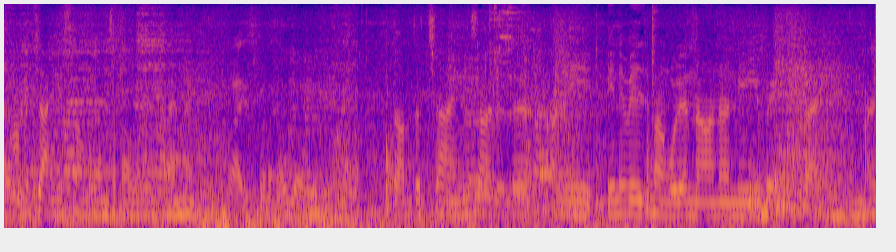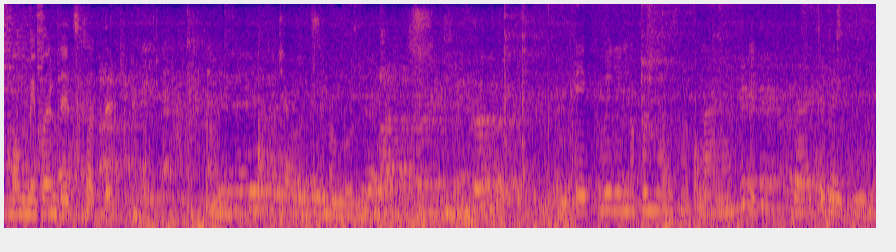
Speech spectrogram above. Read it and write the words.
आम्ही चायनीज मागवलं आमचं काय काय माहिती. राईस पण तर आमचं चायनीज आलेलं आहे. आणि इने व्हेज मागवले नान आणि व्हेज फ्राय. आणि मम्मी पण तेच खाते. चायनीज मागवले एक विरीला पण जायचं प्लॅन आहे एक जायचं का? एक विरीला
